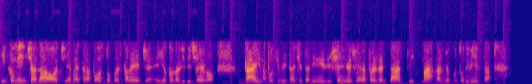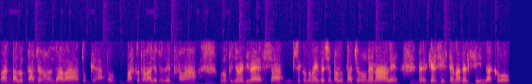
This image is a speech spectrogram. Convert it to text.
incomincia da oggi a mettere a posto questa legge e io cosa gli dicevo? Dai la possibilità ai cittadini di scegliere i suoi rappresentanti, ma dal mio punto di vista il ballottaggio non andava toccato. Marco Travaglio per esempio ha un'opinione diversa, secondo me invece il ballottaggio non è male perché il sistema del sindaco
